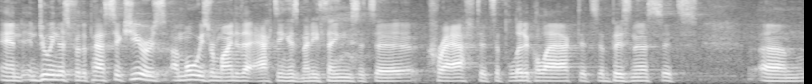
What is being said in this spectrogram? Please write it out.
And in doing this for the past six years, I'm always reminded that acting is many things. It's a craft, it's a political act, it's a business, it's um,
